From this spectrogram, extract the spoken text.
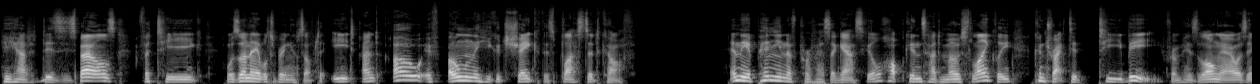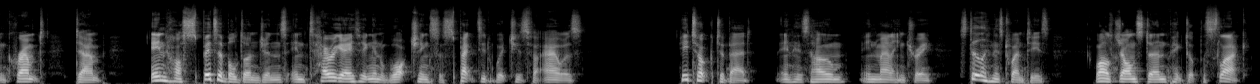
He had dizzy spells, fatigue, was unable to bring himself to eat, and oh, if only he could shake this blasted cough. In the opinion of Professor Gaskill, Hopkins had most likely contracted TB from his long hours in cramped, damp, inhospitable dungeons interrogating and watching suspected witches for hours. He took to bed, in his home in Manningtree, still in his twenties, while John Stern picked up the slack.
